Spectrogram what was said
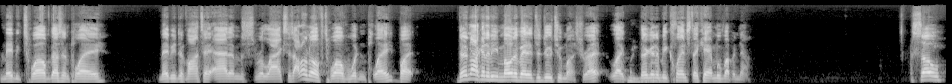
maybe twelve doesn't play. Maybe Davante Adams relaxes. I don't know if twelve wouldn't play, but they're not going to be motivated to do too much, right? Like they're going to be clinched. They can't move up and down. So,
